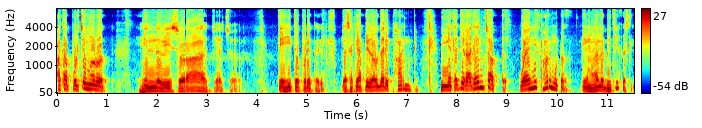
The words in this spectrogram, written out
आता पुढचे मनोरथ. हिंदवी स्वराज्याचं. तेही तो पुरे करेल. त्यासाठी आपली जबाबदारी फार मोठी. नेताजी राजांचं आपतं. वयाने फार मोठं. ते म्हणाले भीती कसली?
